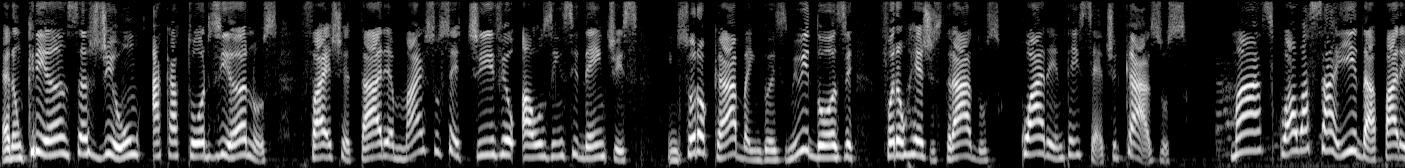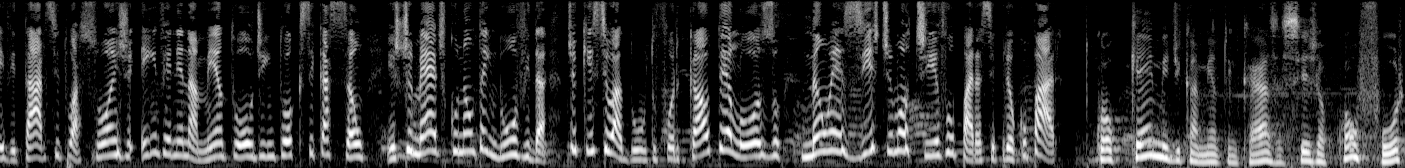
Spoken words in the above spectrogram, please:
eram crianças de 1 a 14 anos, faixa etária mais suscetível aos incidentes. Em Sorocaba, em 2012, foram registrados 47 casos. Mas qual a saída para evitar situações de envenenamento ou de intoxicação? Este médico não tem dúvida de que, se o adulto for cauteloso, não existe motivo para se preocupar. Qualquer medicamento em casa, seja qual for,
